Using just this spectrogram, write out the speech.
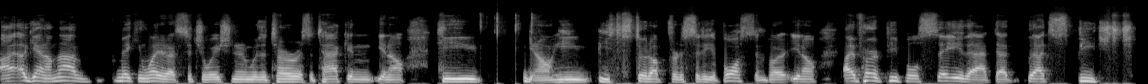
I again, I'm not making light of that situation. It was a terrorist attack, and you know he, you know he he stood up for the city of Boston. But you know I've heard people say that that that speech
